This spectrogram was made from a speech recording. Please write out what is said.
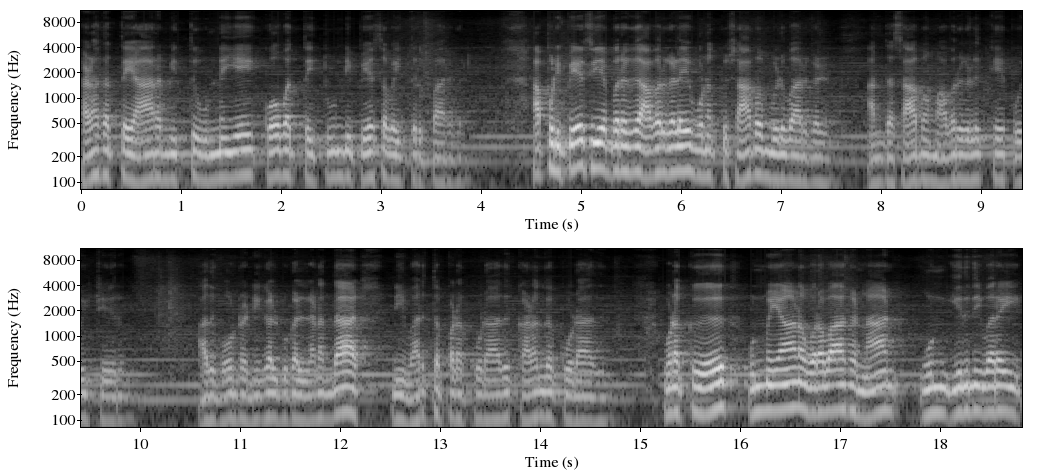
கழகத்தை ஆரம்பித்து உன்னையே கோபத்தை தூண்டி பேச வைத்திருப்பார்கள். அப்படி பேசிய பிறகு அவர்களே உனக்கு சாபம் விடுவார்கள். அந்த சாபம் அவர்களுக்கே போய் சேரும். அது போன்ற நிகழ்வுகள் நடந்தால் நீ வருத்தப்படக்கூடாது கலங்கக்கூடாது. உனக்கு உண்மையான உறவாக நான் உன் இறுதி வரை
